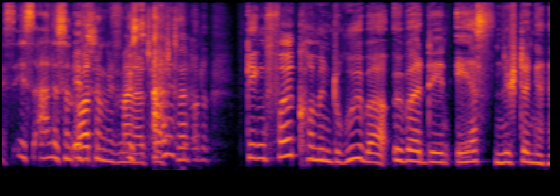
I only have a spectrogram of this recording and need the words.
Es ist alles in Ordnung es, mit meiner Tochter. Ging vollkommen drüber über den ersten nüchternen.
